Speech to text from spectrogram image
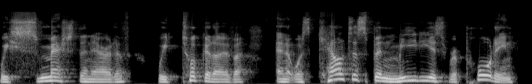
we smashed the narrative. We took it over, and it was Counterspin Media's reporting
